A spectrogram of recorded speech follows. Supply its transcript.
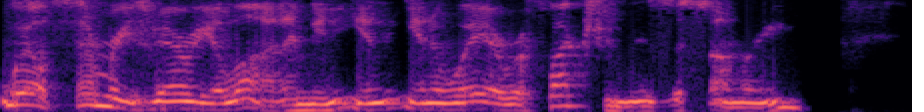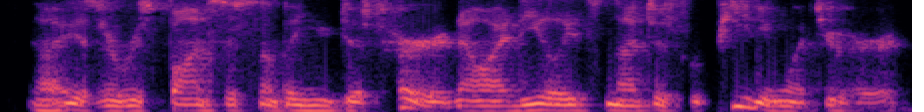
Well, summaries vary a lot. I mean, in, in a way, a reflection is a summary, uh, is a response to something you just heard. Now, ideally, it's not just repeating what you heard,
